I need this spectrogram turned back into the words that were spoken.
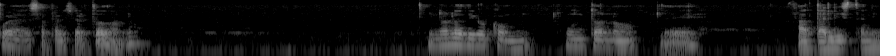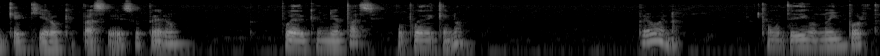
pueda desaparecer todo, ¿no? Y no lo digo con un tono fatalista ni que quiero que pase eso, pero puede que un día pase o puede que no. Pero bueno, como te digo, no importa.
